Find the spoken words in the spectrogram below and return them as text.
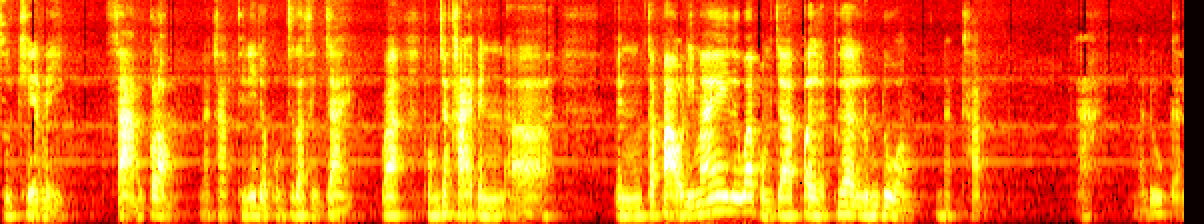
ซูทเคสมาอีก 3 กล่องนะครับ ทีนี้เดี๋ยวผมจะตัดสินใจว่าผมจะขายเป็นเอ่อเป็นกระเป๋าดีไหมหรือว่าผมจะเปิดเพื่อลุ้นดวงนะครับ อะ มาดูกัน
